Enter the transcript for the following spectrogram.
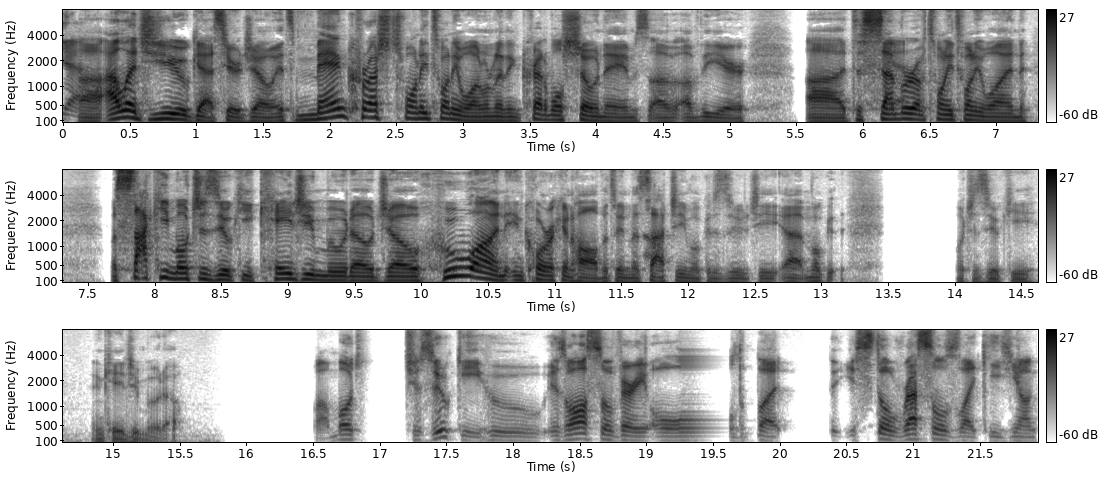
Yeah. Uh, I'll let you guess here, Joe. It's Man Crush 2021, one of the incredible show names of, of the year. Uh, December of 2021. Masaaki Mochizuki, Keiji Muto, Joe. Who won in Korakuen Hall between Masaaki Mochizuki, uh, Mo- Mochizuki and Keiji Muto? well, Mochizuki, who is also very old, but he still wrestles like he's young.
